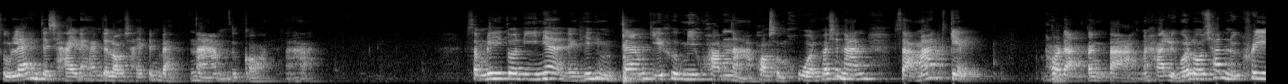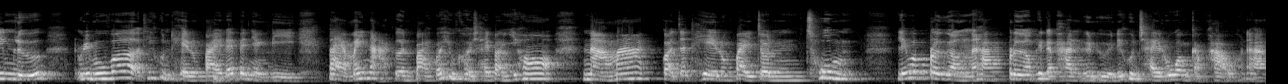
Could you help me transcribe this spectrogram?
สูตรแรกที่จะใช้นะคะจะลองใช้เป็นแบบน้ำดูก่อนนะคะสำลีตัวนี้เนี่ยอย่างที่พิมแจ้งเมื่อกี้คือมีความหนาพอสมควร เพราะฉะนั้นสามารถเก็บ Product ต่างๆนะคะ หรือว่าโลชั่นหรือครีมหรือ remover ที่คุณเทลงไปได้เป็นอย่างดี แต่ไม่หนาเกินไปเพราะฮิมเคยใช้บางยี่ห้อ หนามากก่อนจะเทลงไปจนชุ่ม เรียกว่าเปลืองนะคะ เปลืองผลิตภัณฑ์อื่นๆ ที่คุณใช้ร่วมกับเขานะคะ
